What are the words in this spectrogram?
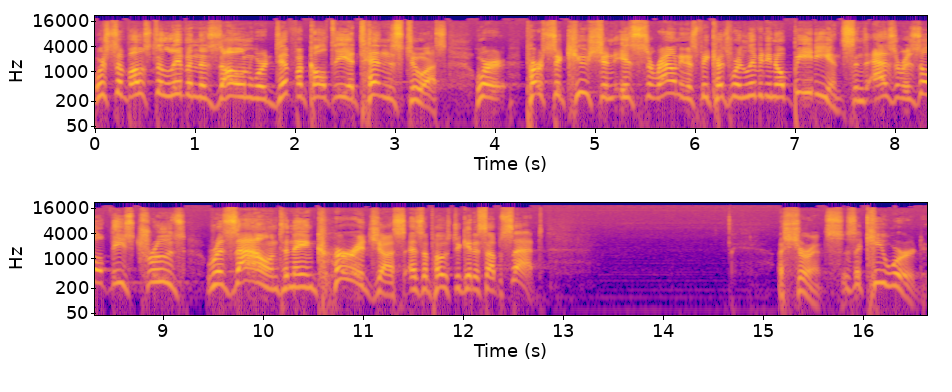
We're supposed to live in the zone where difficulty attends to us, where persecution is surrounding us because we're living in obedience. And as a result, these truths resound and they encourage us as opposed to get us upset. Assurance is a key word,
